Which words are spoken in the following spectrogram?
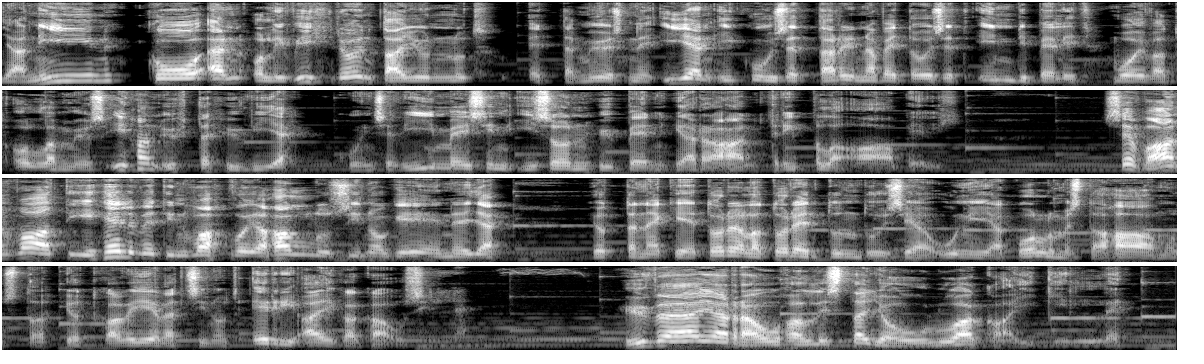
Ja niin, KN oli vihdoin tajunnut, että myös ne iän ikuiset tarinavetoiset indipelit voivat olla myös ihan yhtä hyviä kuin se viimeisin ison hypen ja rahan AAA-peli. Se vaan vaatii helvetin vahvoja hallusinogeenejä, jotta näkee todella todentuntuisia unia kolmesta haamusta, jotka vievät sinut eri aikakausille. Hyvää ja rauhallista joulua kaikille!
